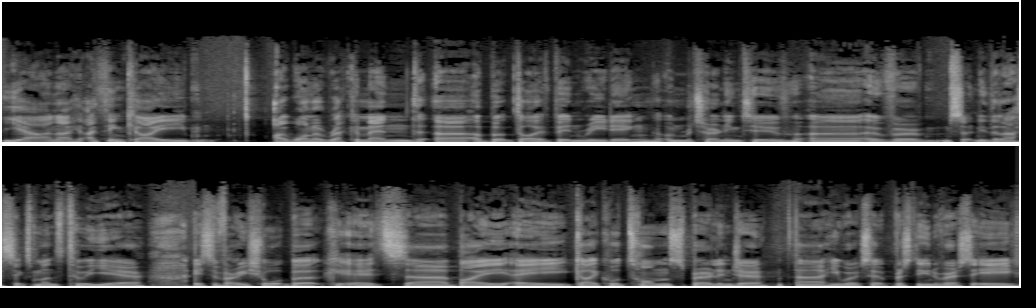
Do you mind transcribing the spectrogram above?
Yeah, and I, I think I I want to recommend uh, a book that I've been reading and returning to uh, over certainly the last six months to a year. It's a very short book. It's uh, by a guy called Tom Sperlinger. Uh, he works at Bristol University,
